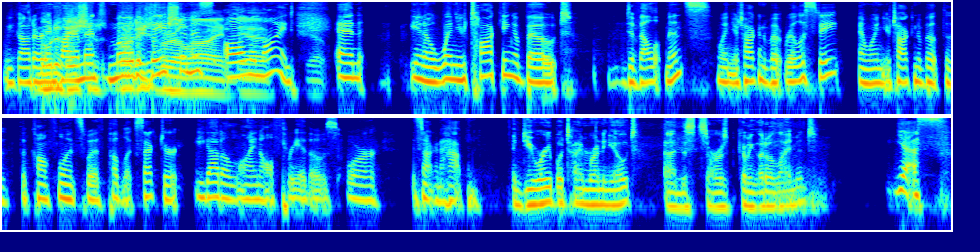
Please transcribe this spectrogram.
We got our environment motivation is all yeah. aligned. Yeah. And you know, when you're talking about developments, when you're talking about real estate, and when you're talking about the, the confluence with public sector, you got to align all three of those, or it's not going to happen. And do you worry about time running out and the stars becoming out of alignment? Yes,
